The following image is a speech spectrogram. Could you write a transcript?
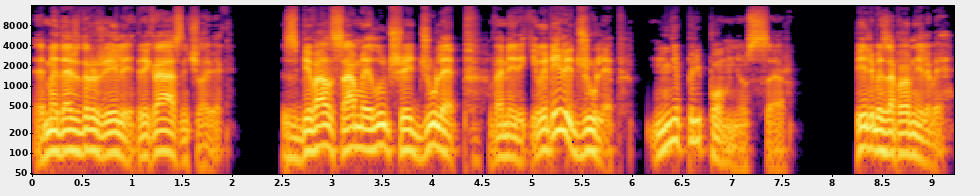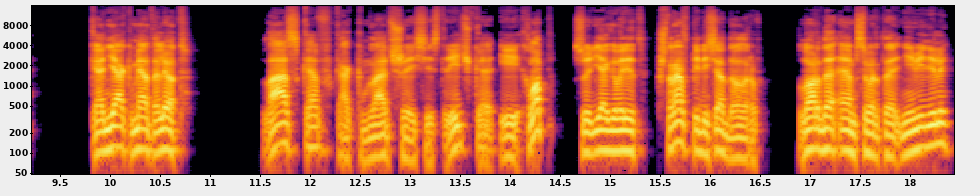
Мы даже дружили. Прекрасный человек. Сбивал самый лучший джулеп в Америке. Вы пили джулеп? Не припомню, сэр. Пили бы, запомнили бы. Коньяк, мята, лед. Ласков, как младшая сестричка, и хлоп, судья говорит, штраф 50 долларов. Лорда Эмсворта не видели?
